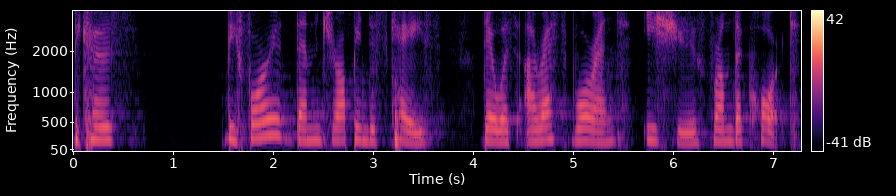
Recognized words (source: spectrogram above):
because before them dropping this case, there was arrest warrant issued from the court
